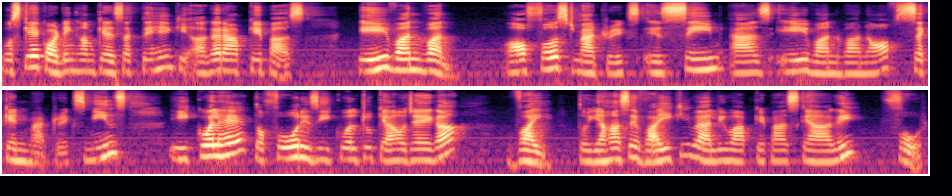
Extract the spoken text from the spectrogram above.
उसके अकॉर्डिंग हम कह सकते हैं कि अगर आपके पास A one one of first matrix is same as A one one of second matrix means equal है तो फोर इज़ इक्वल टू क्या हो जाएगा? वाई तो यहाँ से वाई की वैल्यू आपके पास क्या आ गई? फोर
